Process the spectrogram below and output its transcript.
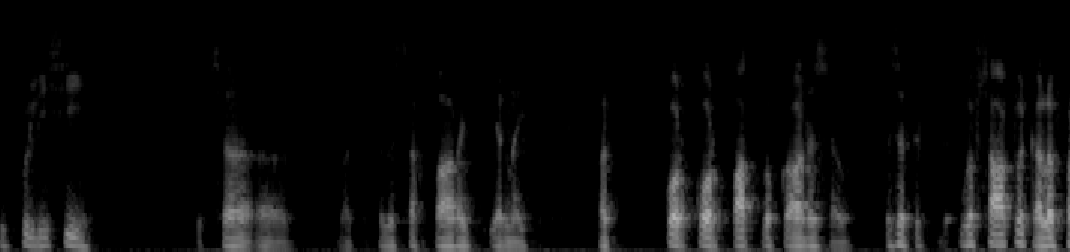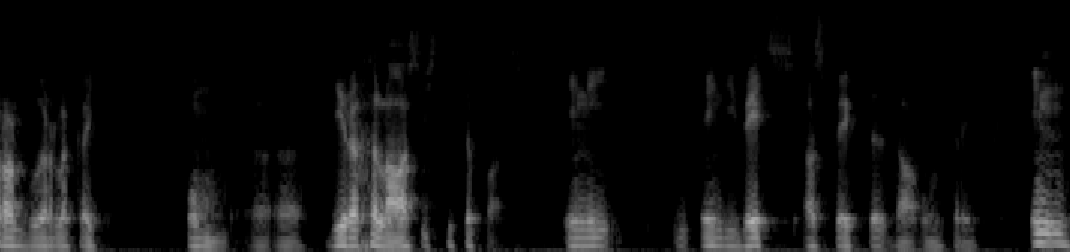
die polisie se uh wat is hulle sigbaarheidseenheid wat kort kort padblokkades hou. Is dit hoofsaaklik hulle verantwoordelikheid om uh uh die regulasies toe te pas en die en die wetsaspekte daaromtrent. En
